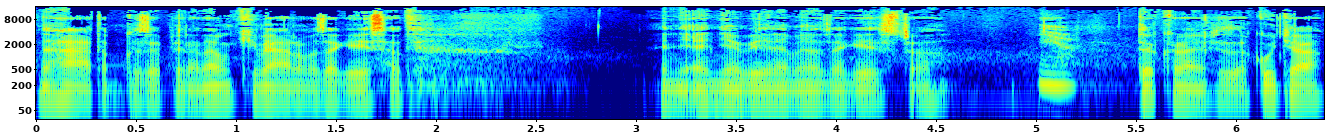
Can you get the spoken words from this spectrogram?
de hátam közepére nem kívánom az egészet. Ennyi, ennyi a vélemény az egészről. Ja. Tökre ez a kutya,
